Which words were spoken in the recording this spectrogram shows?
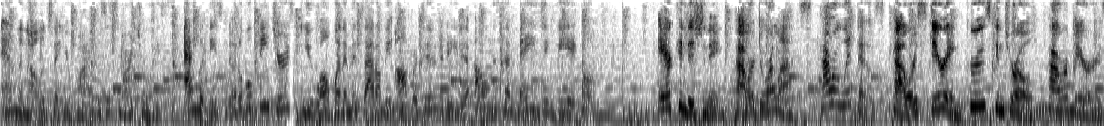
and the knowledge that your buy was a smart choice. And with these notable features, you won't want to miss out on the opportunity to own this amazing vehicle. Air conditioning, power door locks, power windows, power steering, cruise control, power mirrors,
